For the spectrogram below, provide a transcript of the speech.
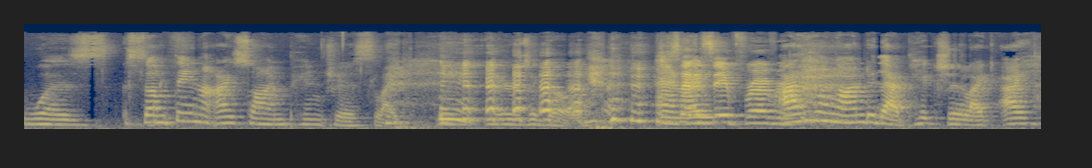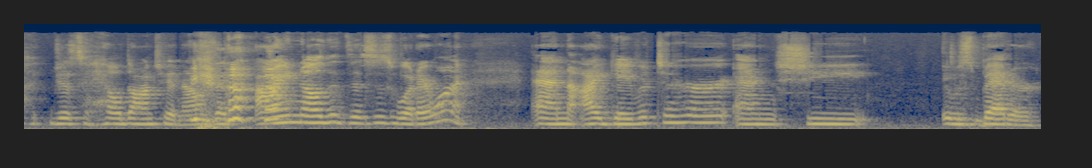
was something I saw on Pinterest like eight years ago. And I say it forever. I hung on to that picture. Like I just held on to it, and I was like, I know that this is what I want. And I gave it to her, and she, it was better.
